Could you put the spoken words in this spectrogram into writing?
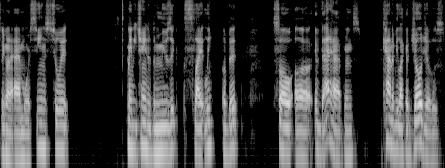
they're gonna add more scenes to it. Maybe change the music slightly a bit. So uh if that happens, kind of be like a JoJo's,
